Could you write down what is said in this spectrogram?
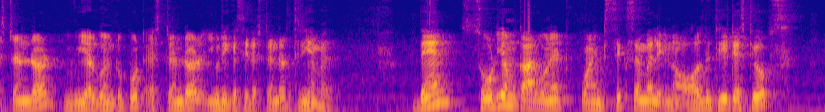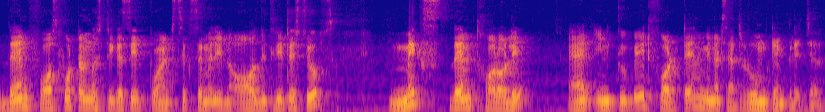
standard we are going to put a standard uric acid standard 3 ml. Then sodium carbonate 0.6 ml in all the three test tubes then phosphotungstic acid 0.6 ml in all the three test tubes. Mix them thoroughly and incubate for 10 minutes at room temperature.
